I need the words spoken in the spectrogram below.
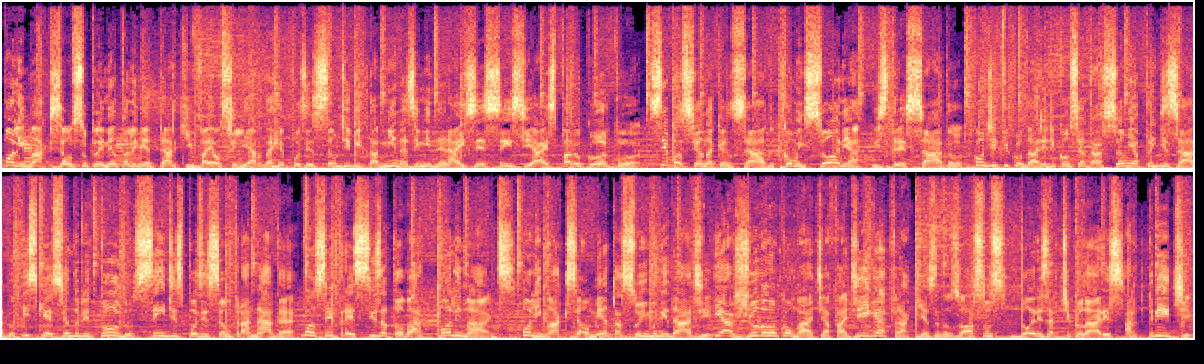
Polimax é um suplemento alimentar que vai auxiliar na reposição de vitaminas e minerais essenciais para o corpo. Se você anda cansado, com insônia, estressado, com dificuldade de concentração e aprendizado, esquecendo de tudo, sem disposição para nada, você precisa tomar Polimax. Polimax aumenta a sua imunidade e ajuda no combate à fadiga, fraqueza nos ossos, dores articulares, artrite,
